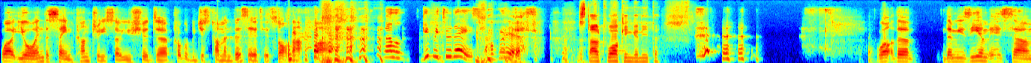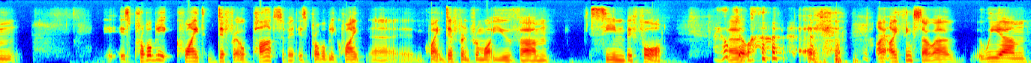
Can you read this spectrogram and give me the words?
Well, you're in the same country, so you should uh, probably just come and visit. It's not that far. well, give me two days. I'll be there. Yes. Start walking, Anita. well, the the museum is um, is probably quite different, or parts of it is probably quite uh, quite different from what you've um, seen before. I hope uh, so. I, I, think so. Uh, we um,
